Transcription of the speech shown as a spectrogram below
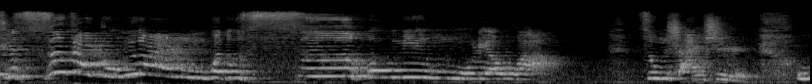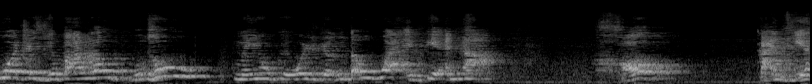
去死在中原，我都死后瞑目了啊！总算是我这一把老骨头没有给我扔到外边呐。好。干爹，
